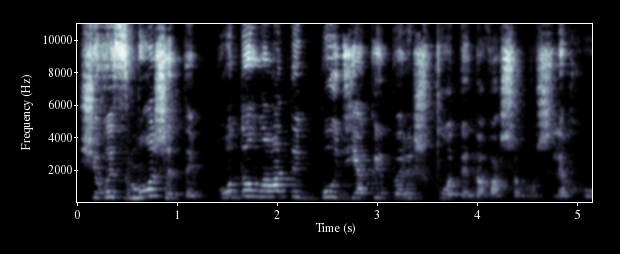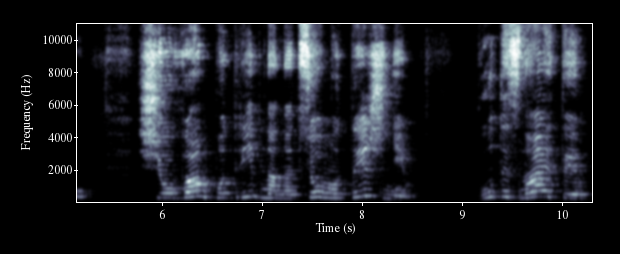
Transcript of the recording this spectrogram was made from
Що ви зможете подолати будь-які перешкоди на вашому шляху що вам потрібно на цьому тижні бути, знаєте,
